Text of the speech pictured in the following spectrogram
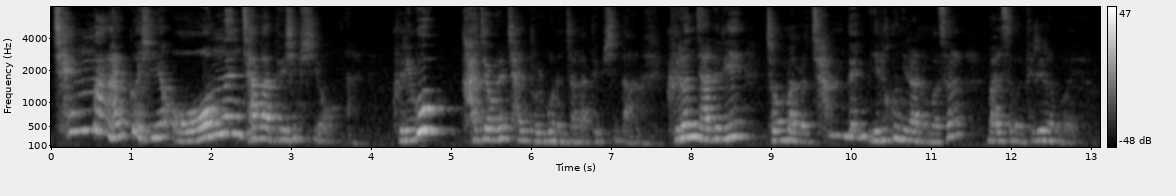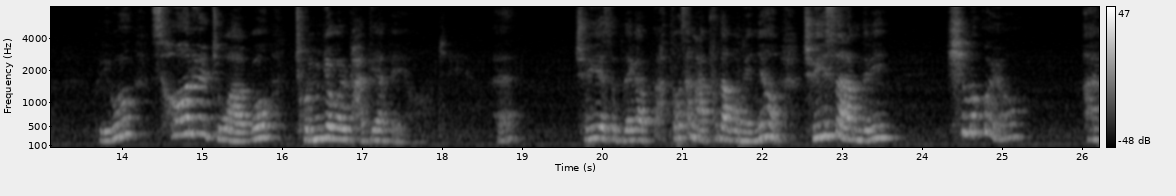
책망할 것이 없는 자가 되십시오. 그리고 가정을 잘 돌보는 자가 됩시다. 그런 자들이 정말로 참된 일꾼이라는 것을 말씀을 드리는 거예요. 그리고 선을 좋아하고 존경을 받아야 돼요. 예? 주위에서 내가 도상 아프다 보면요. 주위 사람들이 힘먹어요. 아유,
